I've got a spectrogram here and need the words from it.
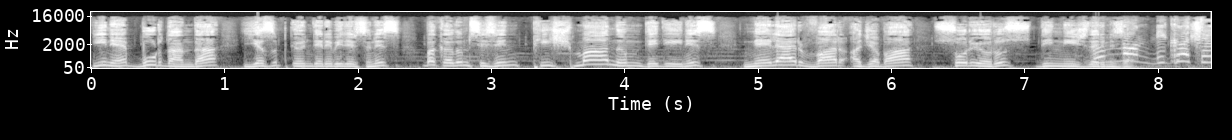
yine buradan da yazıp gönderebilirsiniz. Bakalım sizin pişmanım dediğiniz neler var acaba soruyoruz dinleyicilerimize. Bundan birkaç ay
